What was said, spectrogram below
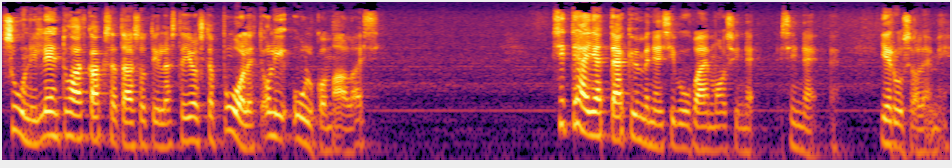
suunnilleen 1200 sotilasta, joista puolet oli ulkomaalaisia. Sitten hän jättää kymmenen sivuvaimoa sinne, sinne Jerusalemiin.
